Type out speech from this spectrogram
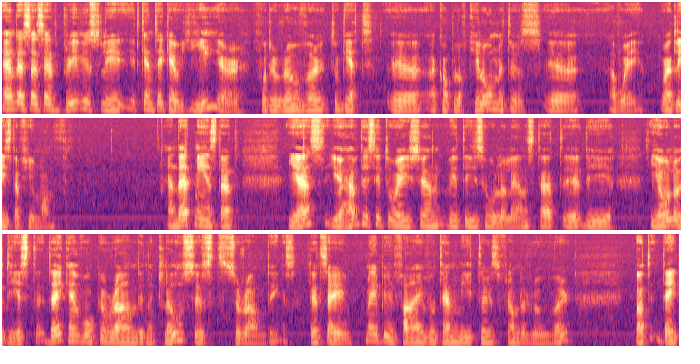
And as I said previously, it can take a year for the rover to get a couple of kilometers uh, away, or at least a few months. And that means that Yes, you have the situation with these HoloLens that uh, the geologist, they can walk around in the closest surroundings, let's say maybe 5 or 10 meters from the rover, but they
